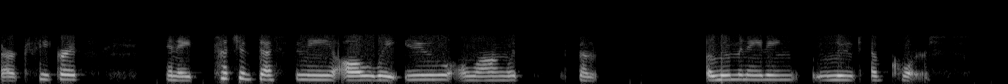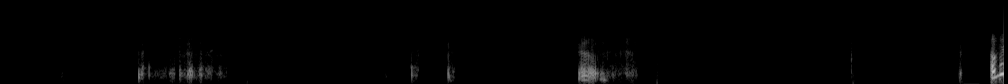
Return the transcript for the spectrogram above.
dark secrets, and a touch of destiny all await you, along with some illuminating loot, of course. Oh. Other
